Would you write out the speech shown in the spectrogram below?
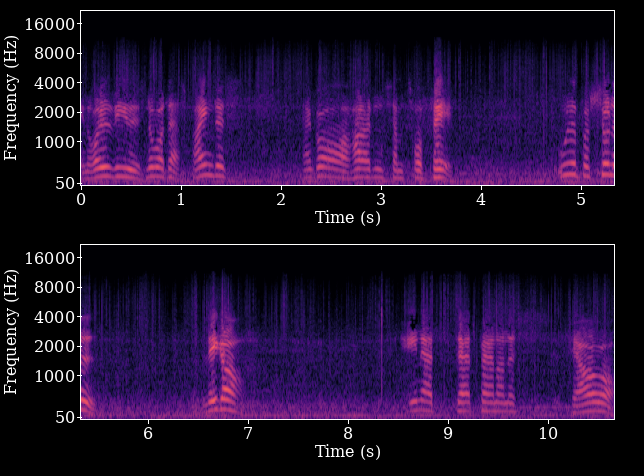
En rødhvide snor, der sprængtes. Han går og holder den som trofæ. Ude på sundet ligger en af statsbanernes færger.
